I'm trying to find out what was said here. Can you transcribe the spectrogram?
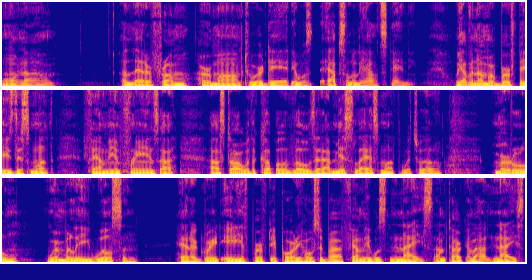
on um, a letter from her mom to her dad. It was absolutely outstanding. We have a number of birthdays this month, family and friends. I, I'll start with a couple of those that I missed last month, which were Myrtle Wimberly Wilson had a great 80th birthday party hosted by our family. It was nice. I'm talking about nice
